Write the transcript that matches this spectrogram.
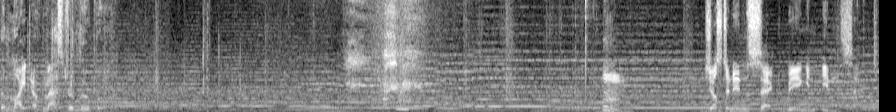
the might of Master Lu Bu. Hmm. Just an insect being an insect.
